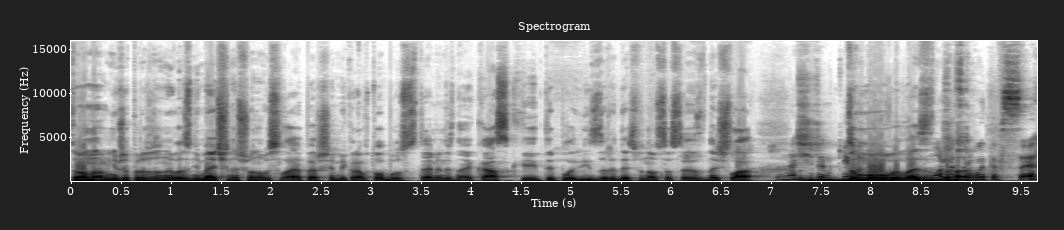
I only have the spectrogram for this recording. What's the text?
то вона мені вже перезвонила з Німеччини, що вона висилає перший мікроавтобус, там, я не знаю, каски, тепловізори, десь вона все, все знайшла. Наші жінки Домовилась, можуть да. зробити все.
